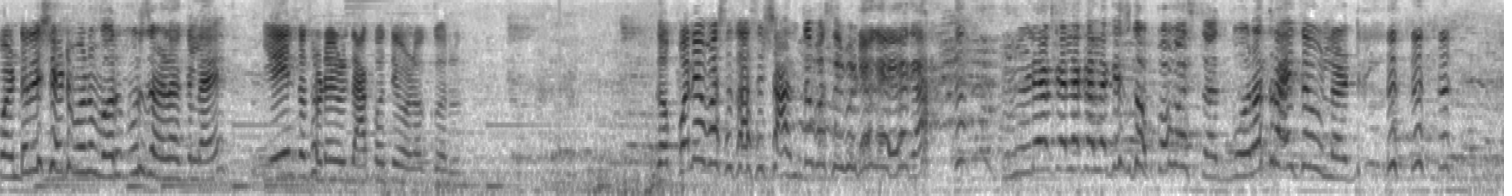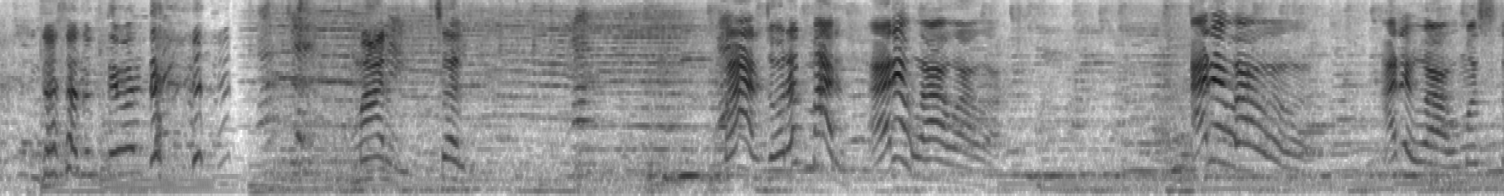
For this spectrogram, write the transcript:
पंढरी शेट म्हणून भरपूर झळकलाय. येईल तर थोड्या वेळ दाखवते ओळख करून. गप्प नाही बसत असं शांत बस व्हिडिओ केला का? व्हिडिओ केला का लगेच गप्प बसतात. बोलत राहायचं उलट. घसा दुखते बोलते मार चल. मार जोरात मार. अरे वा वा वा. अरे वा वा वा. अरे वा मस्त.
